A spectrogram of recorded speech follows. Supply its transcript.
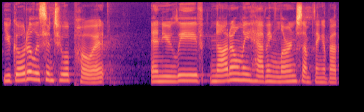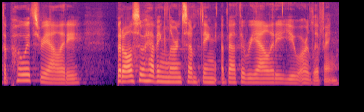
you go to listen to a poet and you leave not only having learned something about the poet's reality, but also having learned something about the reality you are living.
